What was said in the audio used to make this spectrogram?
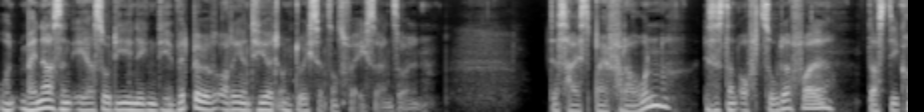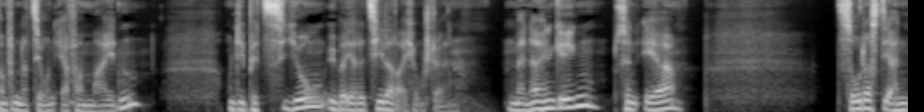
und Männer sind eher so diejenigen, die wettbewerbsorientiert und durchsetzungsfähig sein sollen. Das heißt, bei Frauen ist es dann oft so der Fall, dass die Konfrontation eher vermeiden und die Beziehung über ihre Zielerreichung stellen. Männer hingegen sind eher so, dass die einen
